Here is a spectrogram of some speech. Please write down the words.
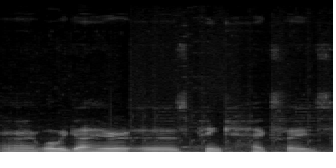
Alright, what we got here is pink hex phase.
